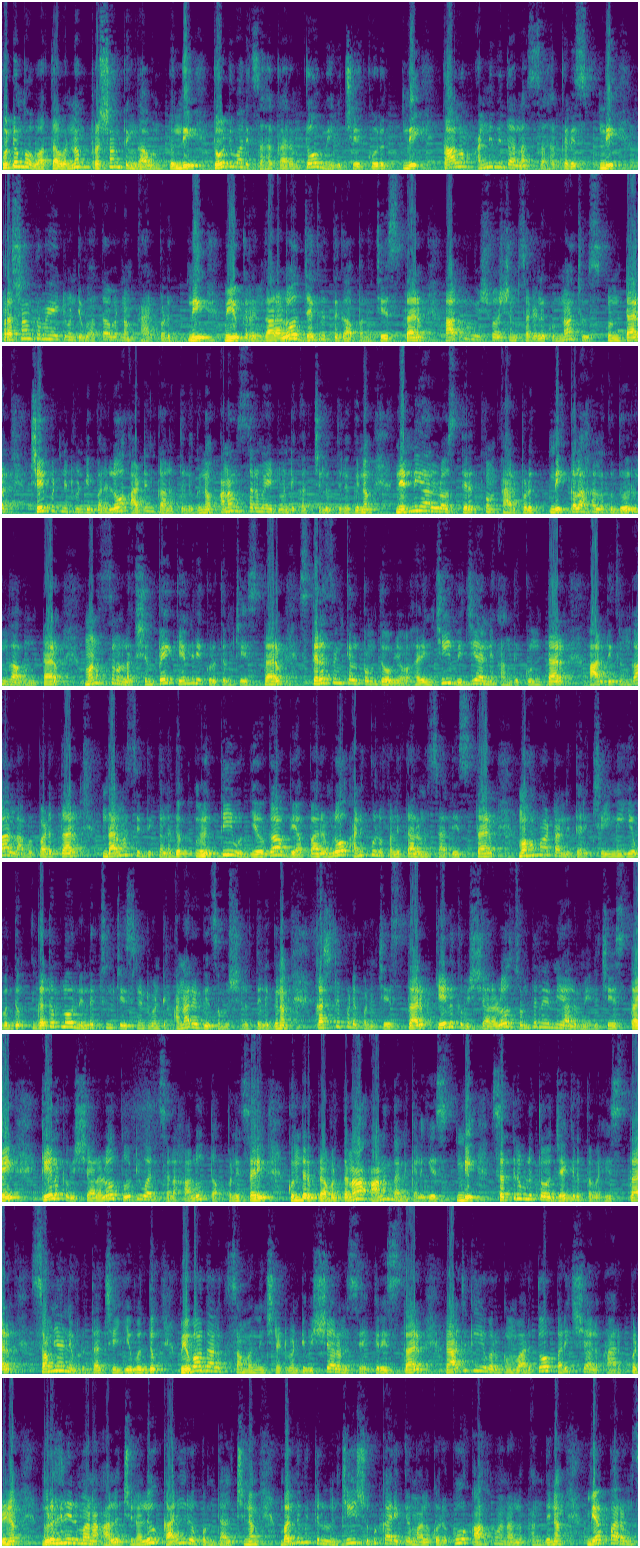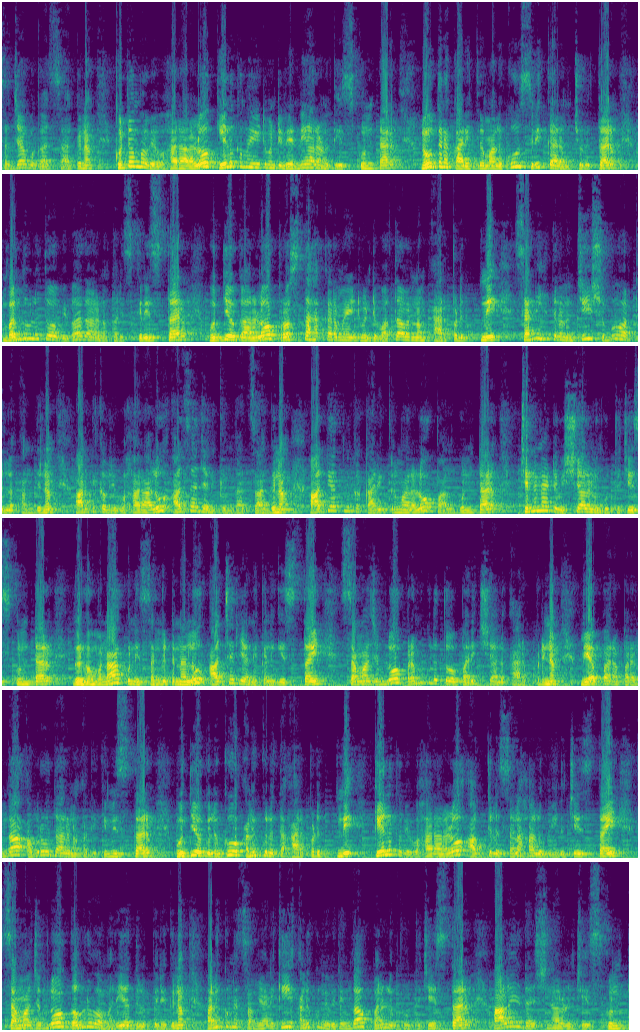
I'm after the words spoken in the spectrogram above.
కుటుంబ వాతావరణం ప్రశాంతంగా ఉంటుంది. తోటివారి సహకారంతో మేలు చేకూరుతుంది. కాలం అన్ని విధాలా సహకరిస్తుంది. ప్రశాంతమైనటువంటి వాతావరణం ఏర్పడుతుంది. మీ యొక్క రంగాలలో జాగ్రత్తగా పనిచేస్తారు. ఆత్మవిశ్వాసం సడలకుండా చూసుకుంటారు. చేపట్టినటువంటి పనిలో ఆటంకాలు తొలగిన. అనవసరమైనటువంటి ఖర్చులు తొలగిన. నిర్ణయాలలో స్థిరత్వం ఏర్పడుతుంది. కలహాలకు దూరంగా ఉంటారు. మనస్సును లక్ష్యంపై కేంద్రీకృతం చేస్తారు. స్థిర సంకల్పంతో వ్యవహరించి విజయాన్ని అందుకుంటారు ఆర్థికంగా లాభపడతారు. ధర్మసిద్ధి కలదు. వృత్తి ఉద్యోగ వ్యాపారంలో అనుకూల ఫలితాలను సాధిస్తారు. మొహమాటాన్ని దరిచేయనీయవద్దు. గతంలో నిర్లక్ష్యం చేసినటువంటి అనారోగ్య సమస్యలు తెలుగున కష్టపడి పనిచేస్తారు. కీలక విషయాలలో సొంత నిర్ణయాలు మేలు చేస్తాయి. కీలక విషయాలలో తోటివారి సలహాలు తప్పనిసరి. కొందరి ప్రవర్తన ఆనందాన్ని కలిగిస్తుంది. శత్రువులతో జాగ్రత్త వహిస్తారు. సమయాన్ని వృధా చేయవద్దు. వివాదాలకు సంబంధించినటువంటి కీలకమైనటువంటి విషయాలను సేకరిస్తారు. రాజకీయ వర్గం వారితో పరిచయాలు ఏర్పడిన గృహ నిర్మాణ ఆలోచనలు కార్యరూపం దాల్చిన బంధుమిత్రుల నుంచి శుభ కార్యక్రమాల కొరకు ఆహ్వానాలు అందిన వ్యాపారం సజావుగా సాగిన కుటుంబ వ్యవహారాలలో కీలకమైనటువంటి నిర్ణయాలను తీసుకుంటారు. నూతన కార్యక్రమాలకు శ్రీకారం చుడతారు. బంధువులతో వివాదాలను పరిష్కరిస్తారు. ఉద్యోగాలలో ప్రోత్సాహకరమైనటువంటి వాతావరణం ఏర్పడుతుంది. సన్నిహితుల నుంచి శుభవార్తలు అందిన ఆర్థిక వ్యవహారాలు ఆశాజనకంగా సాగిన ఆధ్యాత్మిక కార్యక్రమాలలో పాల్గొంటారు. చిన్ననాటి విషయాలను గుర్తు చేసుకుంటారు. గృహమున కొన్ని సంఘటనలు ఆశ్చర్యాన్ని కలిగిస్తాయి. సమాజంలో ప్రముఖులతో పరిచయాలు ఏర్పడిన వ్యాపార పరంగా అవరోధాలను అధిగమిస్తారు. ఉద్యోగులకు అనుకూలత ఏర్పడుతుంది. కీలక వ్యవహారాలలో ఆప్తుల సలహాలు మేలు చేస్తాయి. సమాజంలో గౌరవ మర్యాదలు పెరిగిన అనుకున్న సమయానికి అనుకున్న విధంగా పనులు పూర్తి చేస్తారు. ఆలయ దర్శనాలను చేసుకుంటారు.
